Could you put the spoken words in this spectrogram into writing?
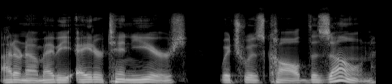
I don't know, maybe eight or 10 years, which was called the zone.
